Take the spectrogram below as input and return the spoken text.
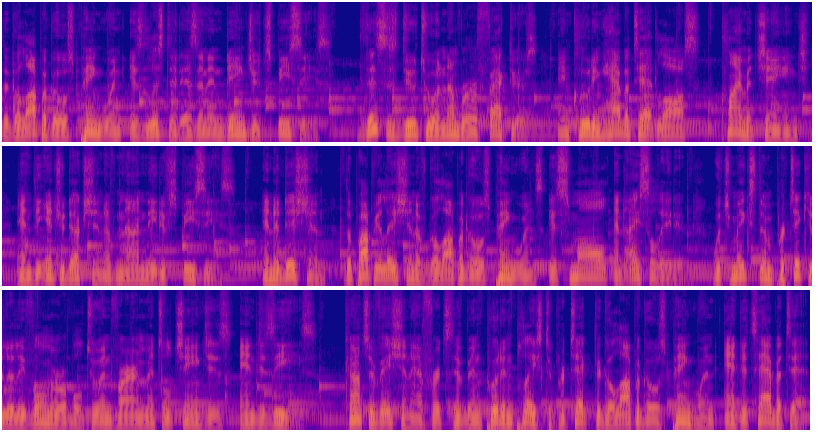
the Galapagos penguin is listed as an endangered species. This is due to a number of factors, including habitat loss, climate change, and the introduction of non-native species. In addition, the population of Galapagos penguins is small and isolated, which makes them particularly vulnerable to environmental changes and disease. Conservation efforts have been put in place to protect the Galapagos penguin and its habitat.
